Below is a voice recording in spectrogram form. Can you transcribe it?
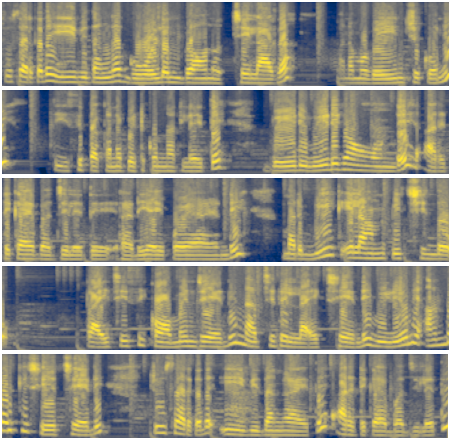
చూసారు కదా ఈ విధంగా గోల్డెన్ బ్రౌన్ వచ్చేలాగా మనము వేయించుకొని తీసి పక్కన పెట్టుకున్నట్లయితే వేడి వేడిగా ఉండే అరటికాయ బజ్జీలు అయితే రెడీ అయిపోయాయండి. మరి మీకు ఎలా అనిపించిందో ట్రై చేసి కామెంట్ చేయండి నచ్చితే లైక్ చేయండి వీడియోని అందరికీ షేర్ చేయండి. చూసారు కదా ఈ విధంగా అయితే అరటికాయ బజ్జీలు అయితే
